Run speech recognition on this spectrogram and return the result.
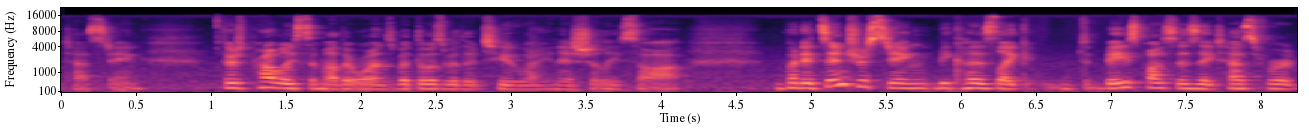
testing. There's probably some other ones, but those were the two I initially saw but it's interesting because like Basepaw says they test for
